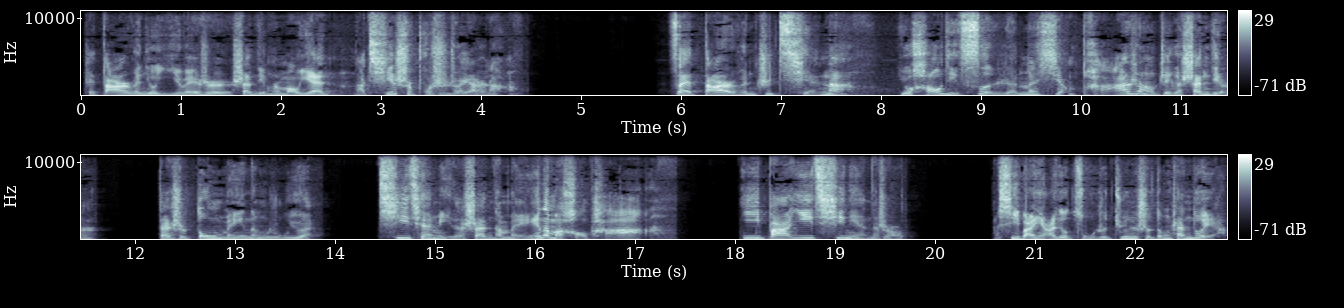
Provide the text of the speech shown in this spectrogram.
这达尔文就以为是山顶上冒烟，那其实不是这样的。在达尔文之前呢。有好几次，人们想爬上这个山顶，但是都没能如愿。七千米的山，它没那么好爬。一八一七年的时候，西班牙就组织军事登山队啊，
